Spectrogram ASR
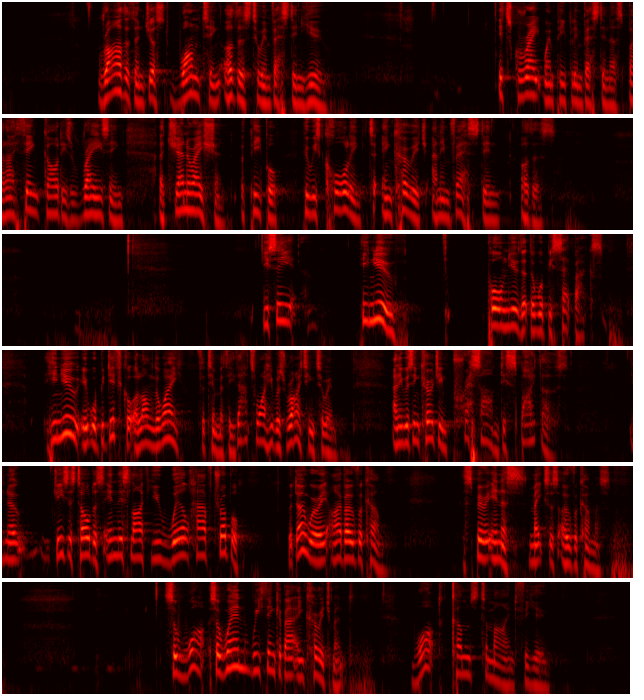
rather than just wanting others to invest in you. It's great when people invest in us, but I think God is raising a generation of people who is calling to encourage and invest in others. You see, he knew, Paul knew that there would be setbacks. He knew it would be difficult along the way for Timothy. That's why he was writing to him. And he was encouraging, press on despite those. You know, Jesus told us in this life you will have trouble. But don't worry, I've overcome. The Spirit in us makes us overcomers. So what so when we think about encouragement, what comes to mind for you?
